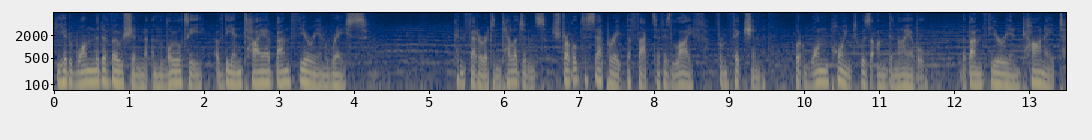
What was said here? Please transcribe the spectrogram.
he had won the devotion and loyalty of the entire Banthurian race. Confederate intelligence struggled to separate the facts of his life from fiction, but one point was undeniable. The Banthurian Khanate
